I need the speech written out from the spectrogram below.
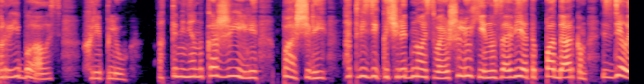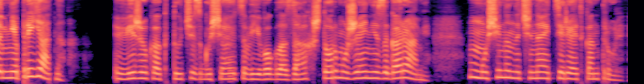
Проебалась, хриплю. А ты меня накажи или поощри, отвези к очередной своей шлюхе и назови это подарком, сделай мне приятно. Вижу, как тучи сгущаются в его глазах, шторм уже не за горами. Мужчина начинает терять контроль.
